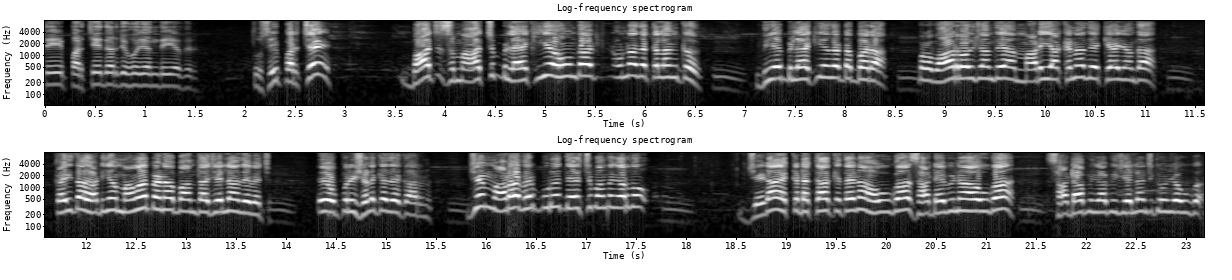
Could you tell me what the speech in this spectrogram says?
ਤੇ ਪਰਚੇ ਦਰਜ ਹੋ ਜਾਂਦੇ ਆ ਫਿਰ। ਤੁਸੀਂ ਪਰਚੇ ਬਾਅਦ ਚ ਸਮਾਜ ਚ ਬਲੈਕੀਏ ਹੋਣ ਦਾ ਉਹਨਾਂ ਦਾ ਕਲੰਕ। ਵੀ ਇਹ ਬਲੈਕੀਆਂ ਦਾ ਟੱਬਰ ਆ। ਪਰਿਵਾਰ ਰੁੱਲ ਜਾਂਦੇ ਆ ਮਾੜੀ ਅੱਖ ਨਾਲ ਦੇਖਿਆ ਜਾਂਦਾ। ਕਈ ਤਾਂ ਸਾਡੀਆਂ ਮਾਵਾਂ ਪੈਣਾ ਬੰਦ ਆ ਜੇਲ੍ਹਾਂ ਦੇ ਵਿੱਚ। ਇਹ ਉੱਪਰੀ ਛਿਲਕੇ ਦੇ ਕਾਰਨ। ਜੇ ਮਾੜਾ ਫਿਰ ਪੂਰੇ ਦੇਸ਼ ਚ ਬੰਦ ਕਰ ਦੋ। ਜਿਹੜਾ ਇੱਕ ਡੱਕਾ ਕਿਤੇ ਨਾ ਹੋਊਗਾ, ਸਾਡੇ ਵੀ ਨਾ ਆਊਗਾ, ਸਾਡਾ ਪੰਜਾਬੀ ਜੇਲ੍ਹਾਂ ਚ ਕਿਉਂ ਜਾਊਗਾ?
